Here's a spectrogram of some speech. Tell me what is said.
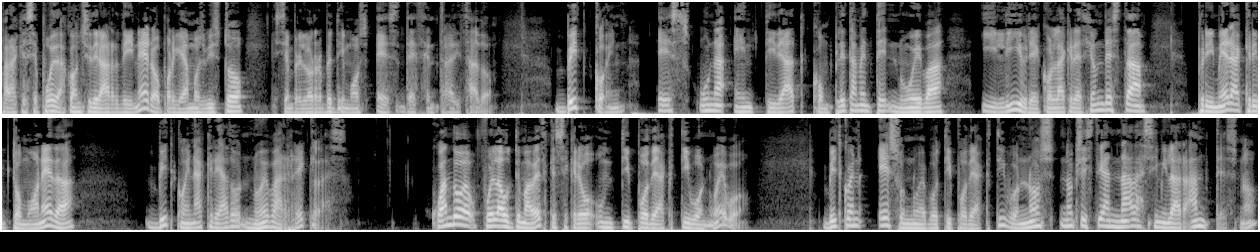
para que se pueda considerar dinero, porque ya hemos visto, y siempre lo repetimos, es descentralizado. Bitcoin es una entidad completamente nueva y libre. Con la creación de esta primera criptomoneda, Bitcoin ha creado nuevas reglas. ¿Cuándo fue la última vez que se creó un tipo de activo nuevo? Bitcoin es un nuevo tipo de activo, no, no existía nada similar antes, ¿no?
